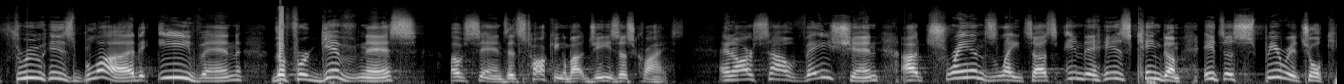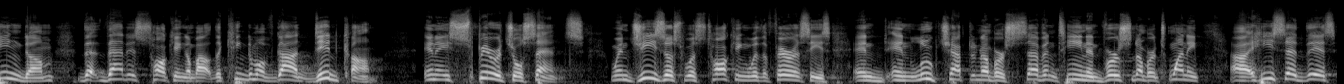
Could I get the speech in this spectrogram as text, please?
through his blood, even the forgiveness of sins. It's talking about Jesus Christ. And our salvation uh, translates us into his kingdom. It's a spiritual kingdom that that is talking about. The kingdom of God did come in a spiritual sense when Jesus was talking with the Pharisees in, in Luke chapter number 17 and verse number 20, uh, he said this,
